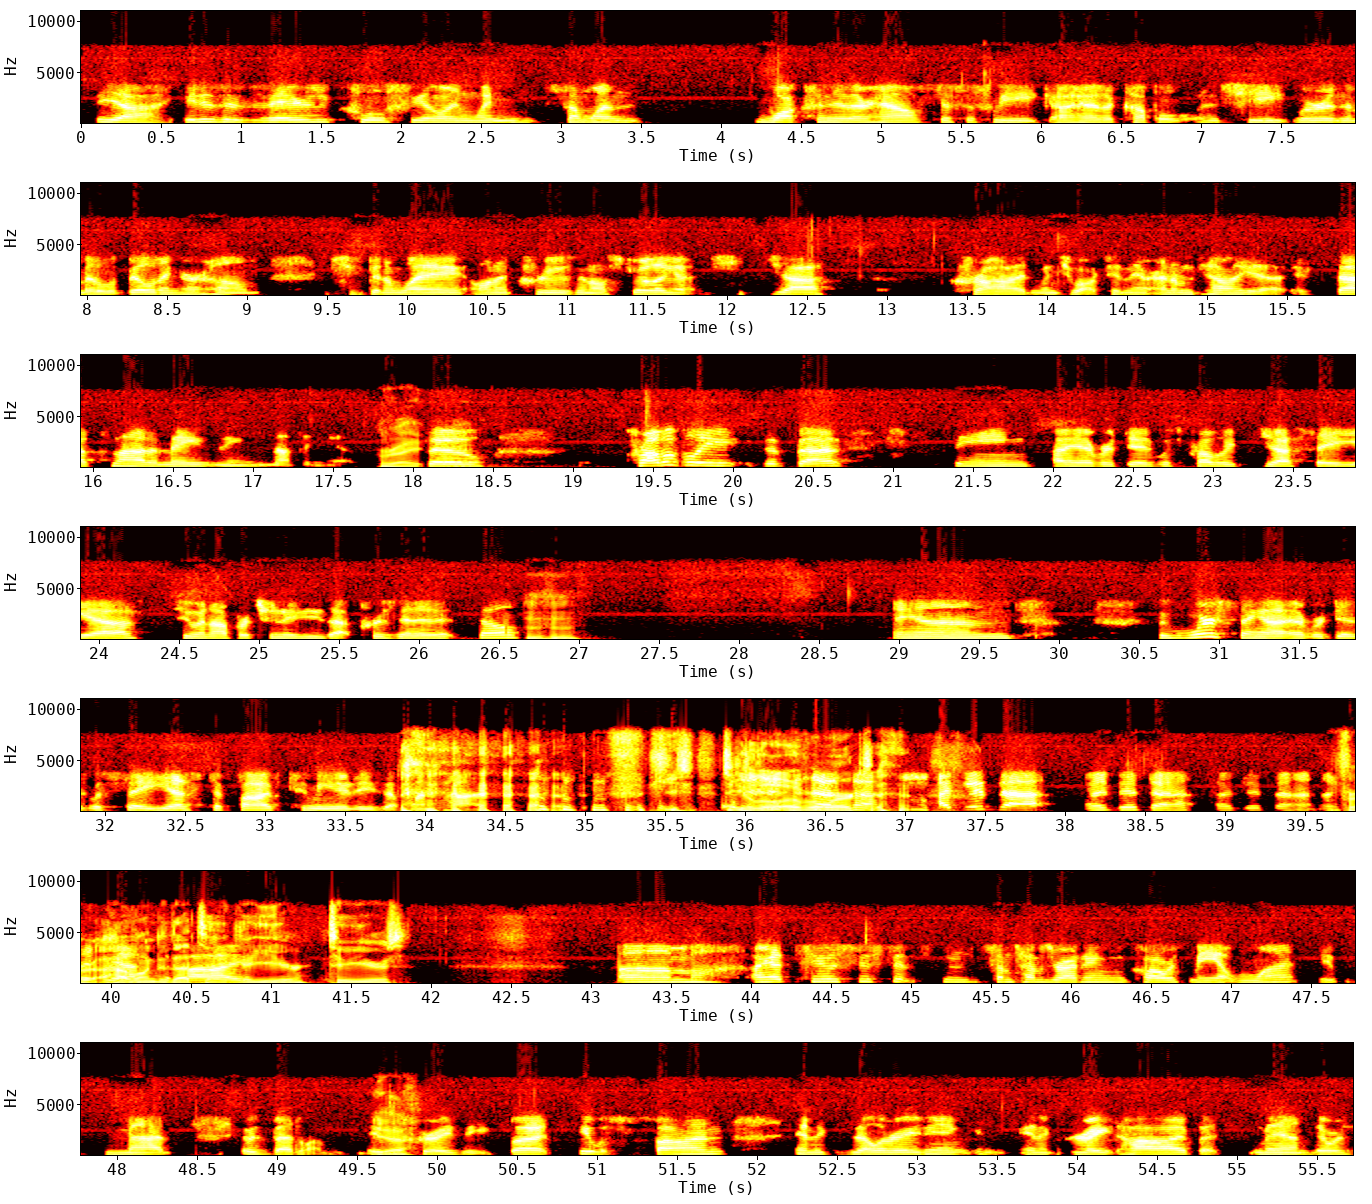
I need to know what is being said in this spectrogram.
yeah, it is a very cool feeling when someone walks into their house. Just this week, I had a couple, and she we were in the middle of building her home. She's been away on a cruise in Australia. She just cried when she walked in there, and I'm telling you, if that's not amazing, nothing is. Right. So, probably the best thing I ever did was probably just say yes to an opportunity that presented itself. Mm-hmm. And the worst thing I ever did was say yes to five communities at one time. Did you get a little overworked? I did that. I did that. I did that. I For how yes long did that five. take? A year? Two years? Um, I had two assistants and sometimes riding in the car with me at once. It was mad. It was bedlam. It Yeah. was crazy, but it was fun and exhilarating and, and a great high. But man, there was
